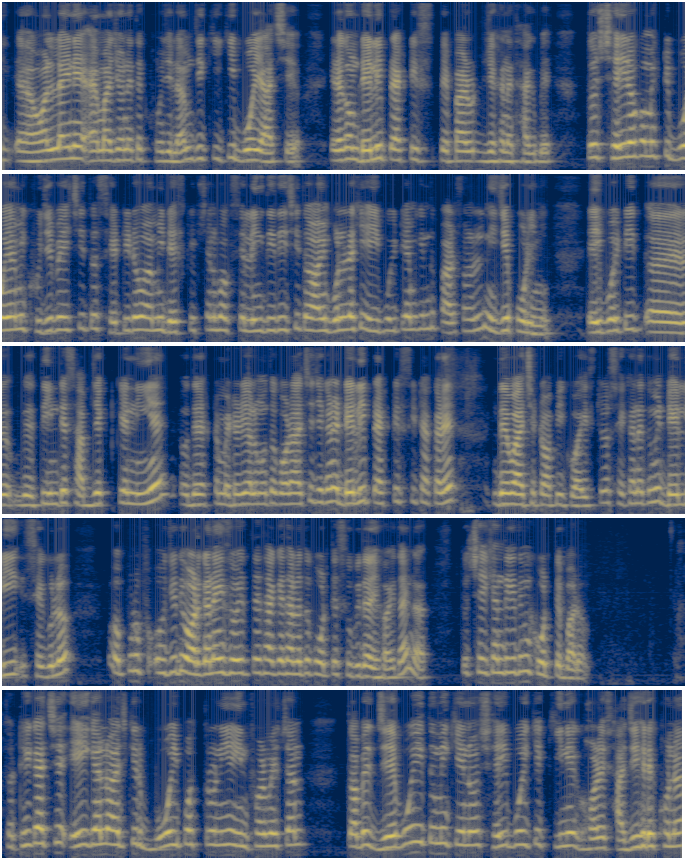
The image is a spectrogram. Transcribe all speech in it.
অনলাইনে অ্যামাজনেতে খুঁজলাম যে কী কী বই আছে। এরকম ডেলি প্র্যাকটিস পেপার যেখানে থাকবে। তো সেই রকম একটি বই আমি খুঁজে পেয়েছি। তো সেটিরও আমি ডেসক্রিপশন বক্সে লিঙ্ক দিয়ে দিয়েছি। তো আমি বলে রাখি, এই বইটি আমি কিন্তু পার্সোনালি নিজে পড়িনি। এই বইটি তিনটে সাবজেক্টকে নিয়ে ওদের একটা মেটেরিয়াল মতো করা আছে, যেখানে ডেলি প্র্যাকটিস সিট আকারে দেওয়া আছে টপিক ওয়াইজ তো সেখানে তুমি ডেলি সেগুলো পুরো যদি অর্গানাইজ হতে থাকে তাহলে তো করতে সুবিধাই হয়, তাই না? তো সেইখান থেকে তুমি করতে পারো। তো ঠিক আছে, এই গেল আজকের বইপত্র নিয়ে ইনফরমেশান তবে যে বই তুমি কেনো, সেই বইকে কিনে ঘরে সাজিয়ে রেখো না।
